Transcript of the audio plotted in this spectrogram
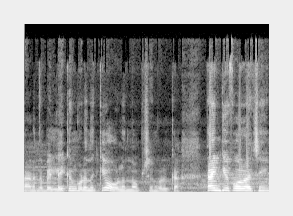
കാണുന്ന ബെല്ലൈക്കൺ കൂടെ നോക്കി ഓൾ എന്ന ഓപ്ഷൻ കൊടുക്കുക. താങ്ക് ഫോർ വാച്ചിങ്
